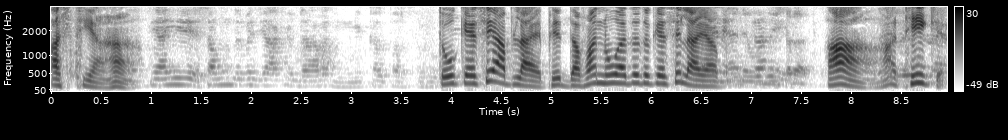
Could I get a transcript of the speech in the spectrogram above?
अस्थियाँ हाँ। तो कैसे आप लाए? फिर दफन हुआ था तो कैसे लाए आप? हाँ हाँ ठीक है।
